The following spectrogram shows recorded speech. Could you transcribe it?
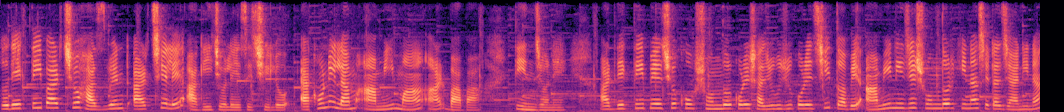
তো দেখতেই পারছ হাজব্যান্ড আর ছেলে আগেই চলে এসেছিল। এখন এলাম আমি, মা আর বাবা তিনজনে। আর দেখতেই পেয়েছ খুব সুন্দর করে সাজুগুজু করেছি, তবে আমি নিজে সুন্দর কিনা সেটা জানি না,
